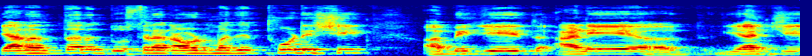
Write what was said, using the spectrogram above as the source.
यानंतर दुसऱ्या राऊंडमध्ये थोडीशी अभिजित आणि यांची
